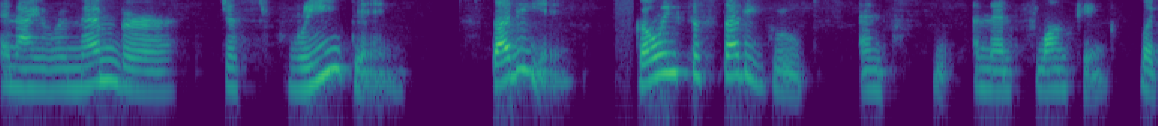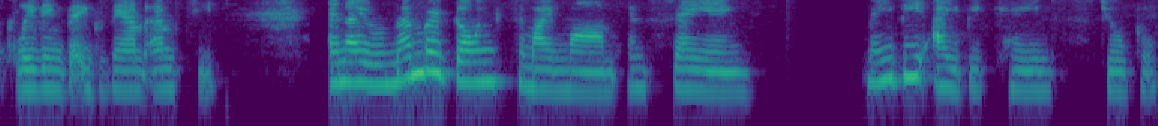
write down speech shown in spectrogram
And I remember just reading, studying, going to study groups, and, and then flunking, like leaving the exam empty. And I remember going to my mom and saying, maybe I became stupid.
